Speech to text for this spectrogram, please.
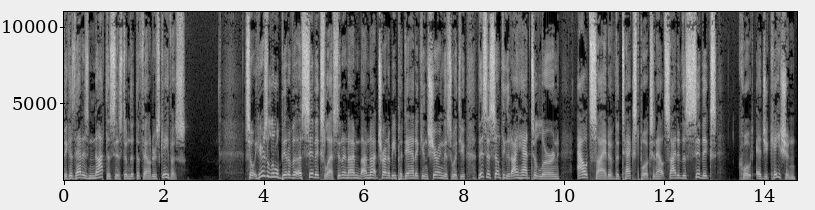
because that is not the system that the founders gave us. So here's a little bit of a, a, civics lesson, and I'm, I'm not trying to be pedantic in sharing this with you. This is something that I had to learn outside of the textbooks and outside of the civics, quote, education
